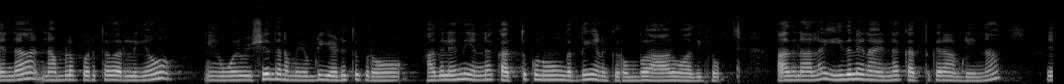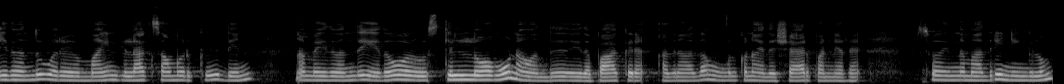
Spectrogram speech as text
ஏன்னா நம்மளை பொறுத்தவரையிலையும் ஒரு விஷயத்த நம்ம எப்படி எடுத்துக்கிறோம் அதுலேருந்து என்ன கற்றுக்கணுங்கிறது எனக்கு ரொம்ப ஆர்வம் அதிகம். அதனால் இதில் நான் என்ன கற்றுக்கிறேன் அப்படின்னா இது வந்து ஒரு மைண்ட் ரிலாக்ஸாகவும் இருக்குது தென் நம்ம இது வந்து ஏதோ ஒரு ஸ்கில்லாகவும் நான் வந்து இதை பார்க்குறேன். அதனால தான் உங்களுக்கும் நான் இதை ஷேர் பண்ணிடுறேன். ஸோ இந்த மாதிரி நீங்களும்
